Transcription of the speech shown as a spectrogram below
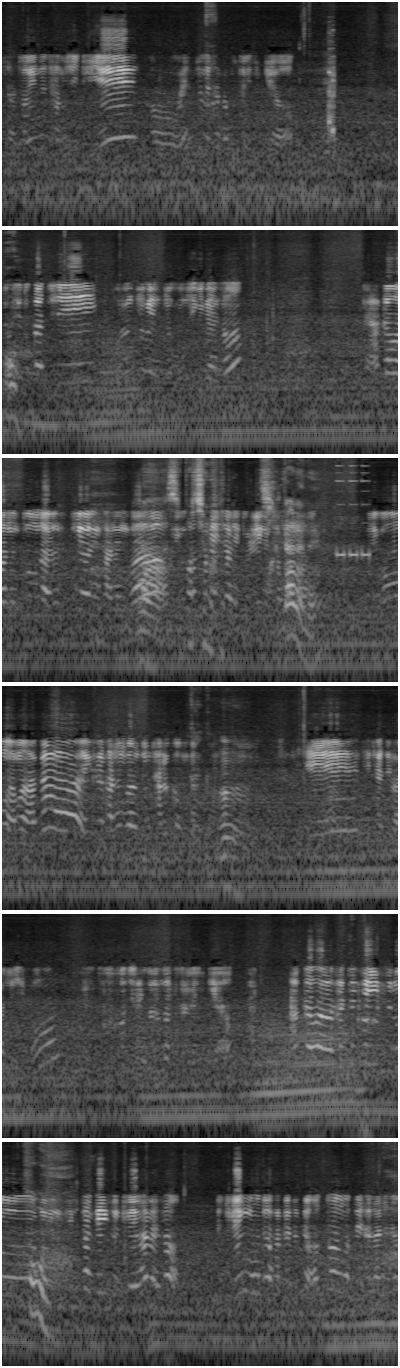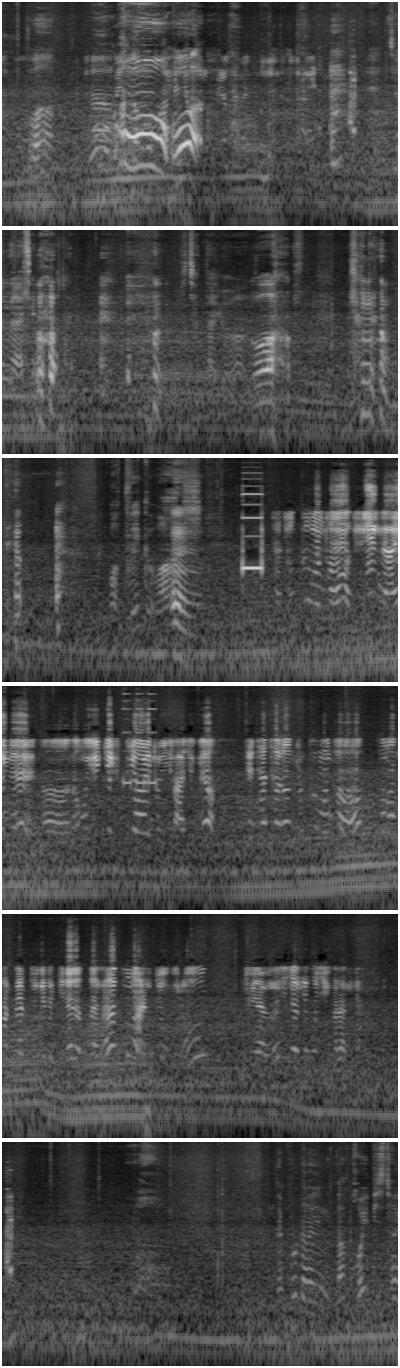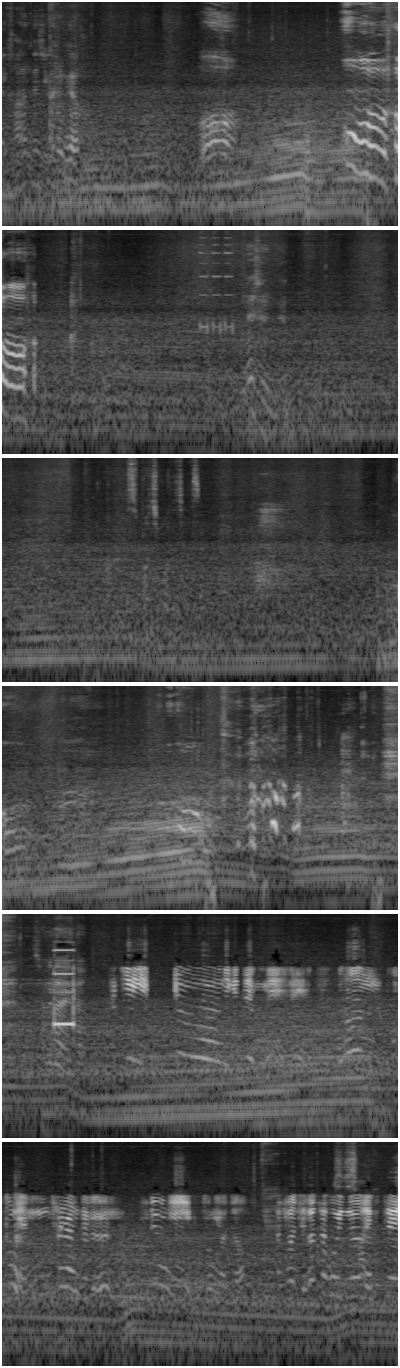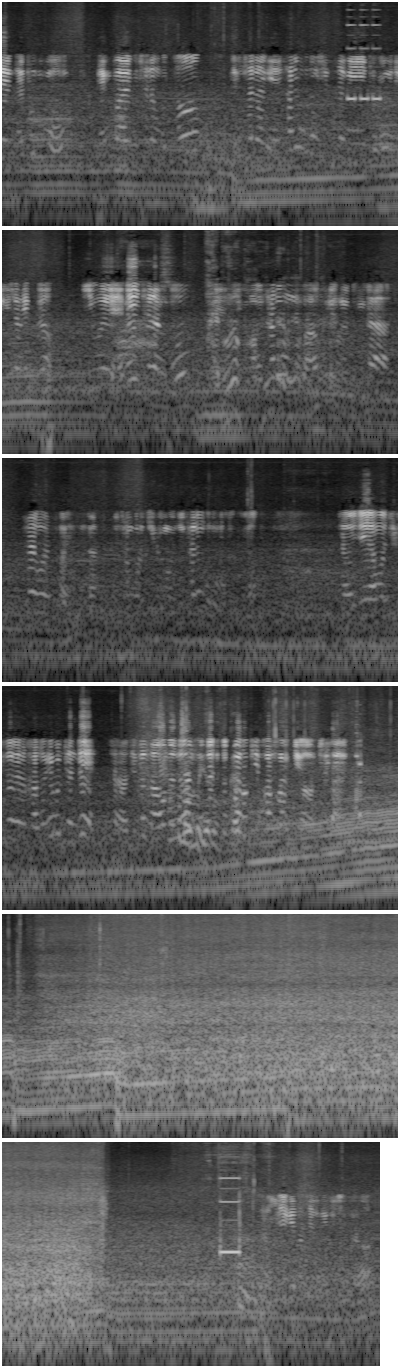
자, 저희는 잠시 뒤에 어, 왼쪽에 잠깐 붙어 있을게요. 똑같이 오른쪽 왼쪽 움직이면서 네, 아까와는 또 다른 steering 반응과 야, 그리고 스포츠 서스펜션이 눌리는 정도. 그리고 아마 아까 엑셀 반응과는 좀 다를 겁니다. 그러니까 어. 이제 뒤차지 와주시고 스포츠 모드 한번 들려줄게요. 아까와 같은 페이스로 오. 비슷한 페이스를 주행하면서 주행 모드가 바뀌었을 때 어떠한 것들이 달라지냐고 와. 그다음에 오, 장난 아니야 미쳤다 이거 와. 장난 없는데요? 와 브레이크 와 예. 자, 조금은 더 주행 라인을 어, 너무 일찍 steering 돌리지 마시고요. 제 차처럼 조금은 더 코너 바깥쪽에서 기다렸다가 코너 안쪽으로 주행을 시작해 보시기 바랍니다. 내 콜라인 나 거의 비슷하게 가는데 지금. 그러게요. 오. 오. 끝내주는데. 아, 스포츠 모드 작성. 오. 장난 아니다. 특히 퓨이기 때문에 네, 우선 보통 M 차량들은 꾸준히 보통이었죠. 하지만 제가 타고 있는 F10, F90, M5 차량부터 M 차량에 사륜구동 시스템이 적용이 되기 시작했고요. 이후에 MA 차량도 사륜과 브레이크를 둘다 사용할 수가 있습니다. 참고로 지금은 이제 사륜구동이 있고요. 자 이제 한번 직선에서 가동해 볼 텐데 자 직선 나오면은 이제? 똑바로 키 반복할게요. 출발. 자, 이에게서 제동해 주시고요.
